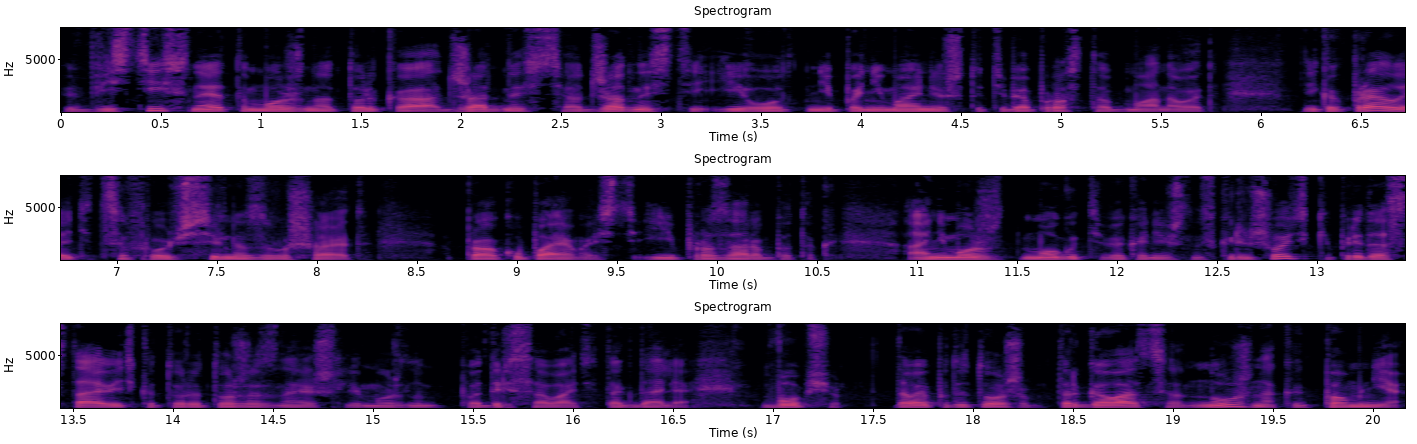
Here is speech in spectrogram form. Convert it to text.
ввестись на это можно только от жадности, от жадности и от непонимания, что тебя просто обманывают. И, как правило, эти цифры очень сильно завышают про окупаемость и про заработок. Они может, могут тебе, конечно, скриншотики предоставить, которые тоже, знаешь ли, можно подрисовать и так далее. В общем, Давай подытожим. Торговаться нужно, как по мне.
